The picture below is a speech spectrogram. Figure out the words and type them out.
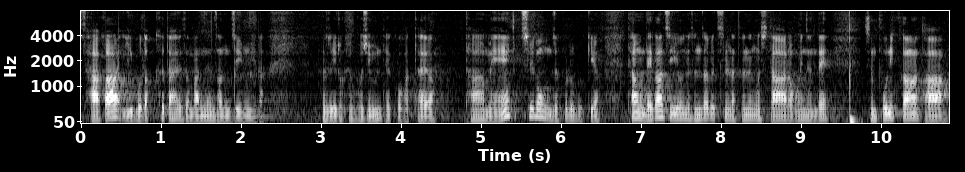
4가 2보다 크다 해서 맞는 선지입니다. 그래서 이렇게 보시면 될 것 같아요. 다음에 7번 문제 풀어볼게요. 다음은 네 가지 이온의 전자 배치를 나타내는 것이다 라고 했는데 지금 보니까 다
